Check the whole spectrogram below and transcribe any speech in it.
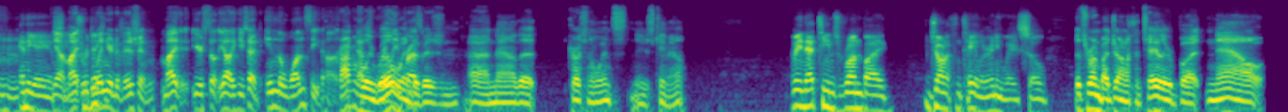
hmm in the AFC. yeah. It's Might win your division. Might you're still yeah, like you said, in the one seed hunt. Probably that's will really win impressive. division uh, now that Carson Wentz news came out. I mean, that team's run by Jonathan Taylor, anyways. So It's run by Jonathan Taylor, but now,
